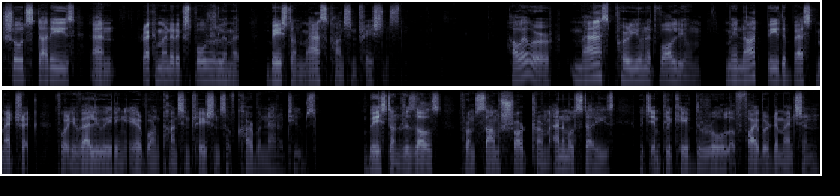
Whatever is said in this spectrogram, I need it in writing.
showed studies and recommended exposure limit based on mass concentrations. However, mass per unit volume may not be the best metric for evaluating airborne concentrations of carbon nanotubes based on results from some short-term animal studies which implicate the role of fiber dimension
